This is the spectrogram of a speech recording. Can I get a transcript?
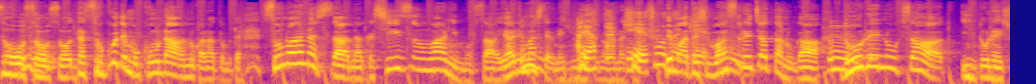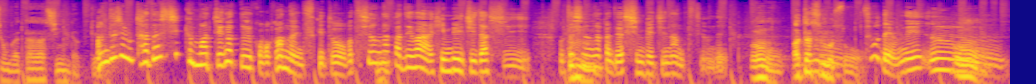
そうそうそう、だそこでも混乱あるのかなと思って、その話さ、なんかシーズン1にもさ、やりましたよね、うん。姫路の話。でも私忘れちゃったのが、どれのさ、イントネーションが正しいんだっけ？私も正しく間違ってるか分かんないんですけど私の中では姫路だし私の中ではしめじなんですよね、うん、私もそう。そうだよね。うん、うん。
